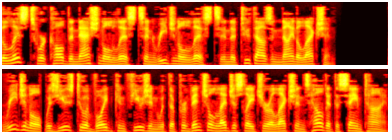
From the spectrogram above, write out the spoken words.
The lists were called the national lists and regional lists in the 2009 election. Regional was used to avoid confusion with the provincial legislature elections held at the same time.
